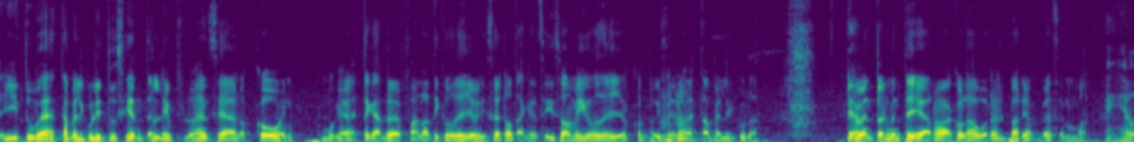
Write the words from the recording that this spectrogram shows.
Y, y tú ves esta película y tú sientes la influencia de los Cohen. Como que este carno es fanático de ellos y se nota que se hizo amigo de ellos cuando hicieron esta película. Que eventualmente llegaron a colaborar varias veces más. En Hell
